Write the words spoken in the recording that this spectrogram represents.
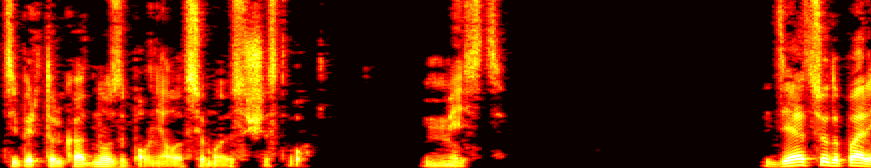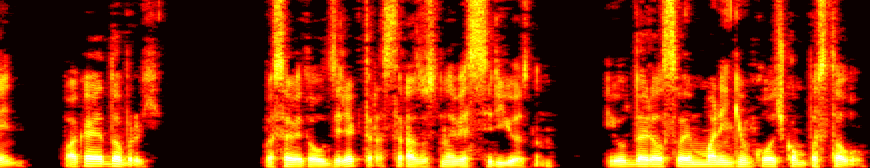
Теперь только одно заполняло все мое существо. Месть. «Иди отсюда, парень, пока я добрый», — посоветовал директор, сразу становясь серьезным, и ударил своим маленьким кулачком по столу.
